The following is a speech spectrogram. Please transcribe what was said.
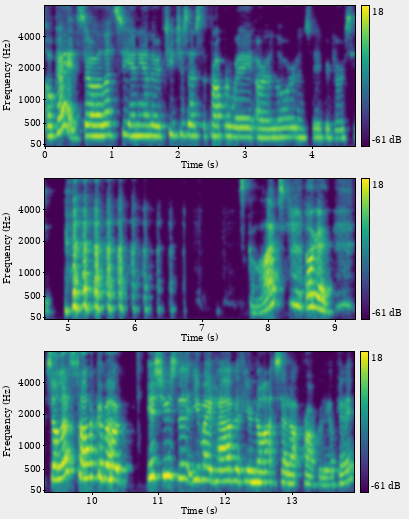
okay, so let's see. Any other teaches us the proper way? Our Lord and Savior Darci. Scott. Okay, so let's talk about issues that you might have if you're not set up properly, okay?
